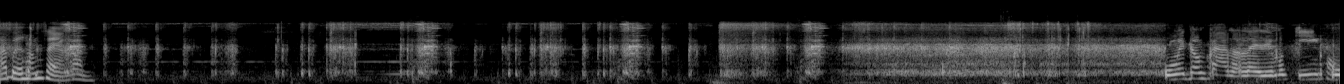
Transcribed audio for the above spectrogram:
ถ้าเปิดทั้งแสงก่อนกูไม่ต้องการอะไรเลยเมื่อกี้กู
